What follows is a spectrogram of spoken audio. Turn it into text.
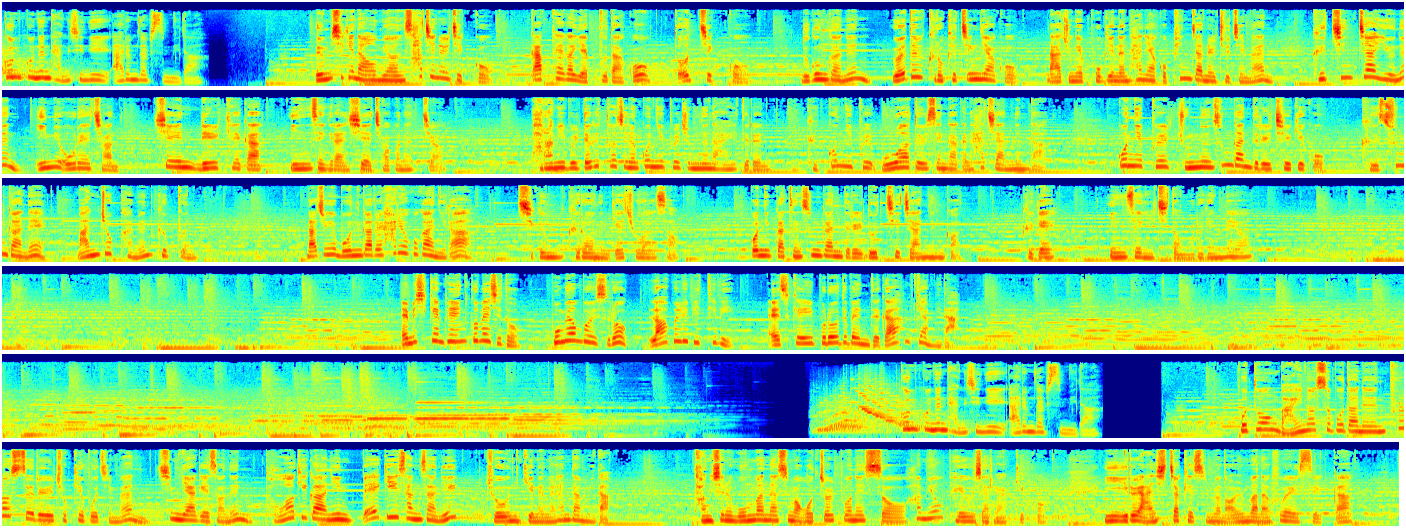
꿈꾸는 당신이 아름답습니다. 음식이 나오면 사진을 찍고 카페가 예쁘다고 또 찍고 누군가는 왜들 그렇게 찍냐고 나중에 보기는 하냐고 핀잔을 주지만 그 진짜 이유는 이미 오래전 시인 릴케가 인생이란 시에 적어놨죠. 바람이 불 때 흩어지는 꽃잎을 줍는 아이들은 그 꽃잎을 모아둘 생각은 하지 않는다. 꽃잎을 줍는 순간들을 즐기고 그 순간에 만족하면 그뿐. 나중에 뭔가를 하려고가 아니라 지금 그러는 게 좋아서 꽃잎 같은 순간들을 놓치지 않는 것. 그게 인생일지도 모르겠네요. MC 캠페인 꿈의 지도 보면 볼수록 lovely BTV, SK 브로드밴드가 함께합니다. 꿈꾸는 당신이 아름답습니다. 보통 마이너스보다는 플러스를 좋게 보지만 심리학에서는 더하기가 아닌 빼기 상상이 좋은 기능을 한답니다. 당신을 못 만났으면 어쩔 뻔했어 하며 배우자를 아끼고 이 일을 안 시작했으면 얼마나 후회했을까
